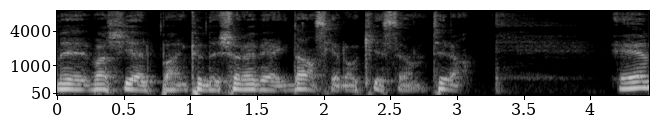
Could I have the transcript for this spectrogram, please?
med vars hjälp han kunde köra iväg danskarna och Kristian Tyrann. Eh,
